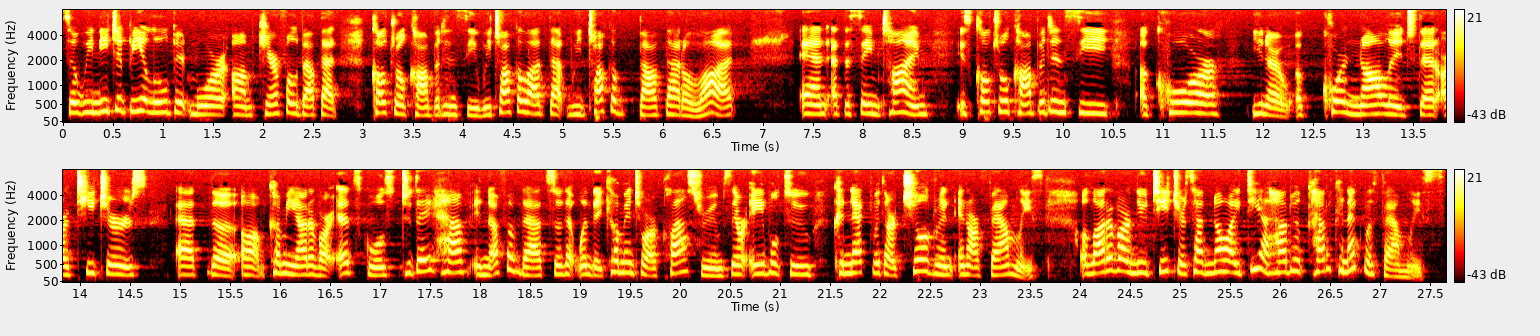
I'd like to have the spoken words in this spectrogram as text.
So we need to be a little bit more um, careful about that cultural competency. We talk a lot that we talk about that a lot, and at the same time, is cultural competency a core, you know, a core knowledge that our teachers at the um, coming out of our ed schools, do they have enough of that so that when they come into our classrooms, they're able to connect with our children and our families? A lot of our new teachers have no idea how to how to connect with families.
